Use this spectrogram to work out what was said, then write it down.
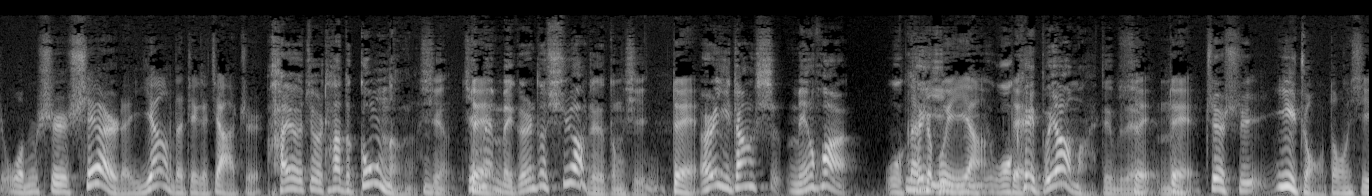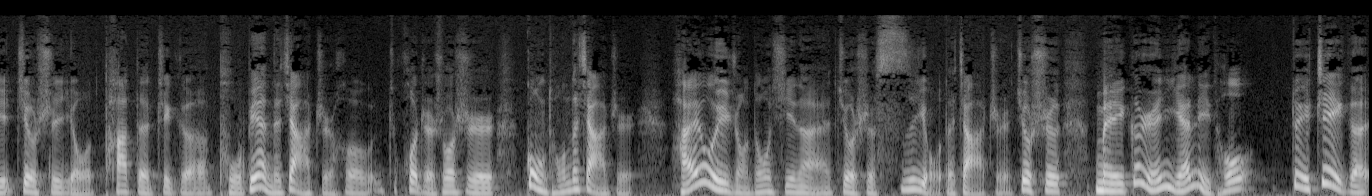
我们是 share 的一样的这个价值。还有就是它的功能性，因为每个人都需要这个东西。对，而一张是名画。我可以那是不一样，我可以不要嘛，对，对不对？对对，这是一种东西，就是有它的这个普遍的价值和或者说是共同的价值。还有一种东西呢，就是私有的价值，就是每个人眼里头对这个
